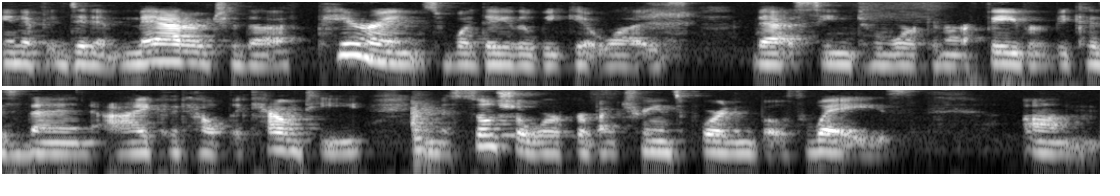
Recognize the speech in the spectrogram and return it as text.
And if it didn't matter to the parents what day of the week it was, that seemed to work in our favor because then I could help the county and the social worker by transporting both ways. Um,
